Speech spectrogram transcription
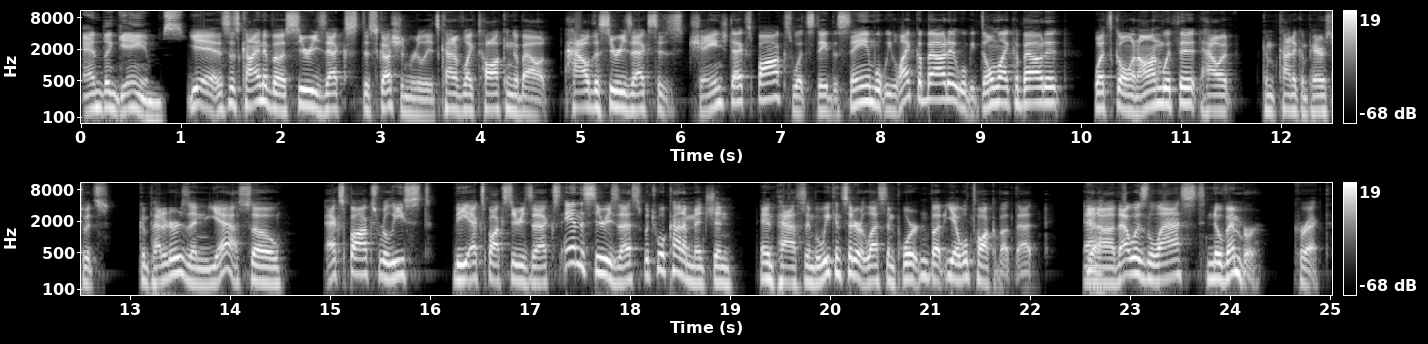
and the games. yeah, this is kind of a Series X discussion. Really, it's kind of like talking about how the Series X has changed Xbox, what stayed the same, what we like about it, what we don't like about it, what's going on with it, how it com- kind of compares to its competitors, and yeah, so Xbox released the Xbox Series X and the Series S, which we'll kind of mention in passing, but we consider it less important. But yeah, we'll talk about that. And Yeah. uh, that was last November, correct?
